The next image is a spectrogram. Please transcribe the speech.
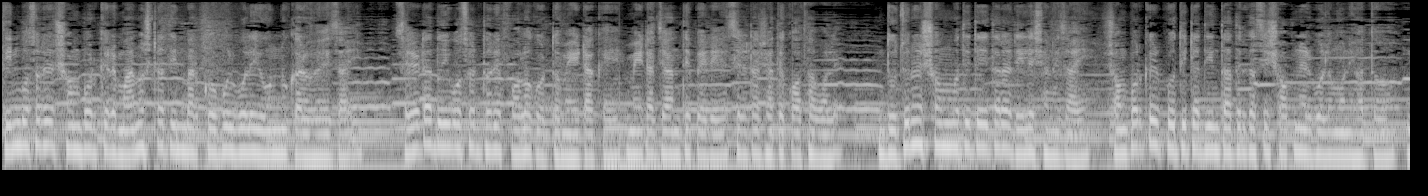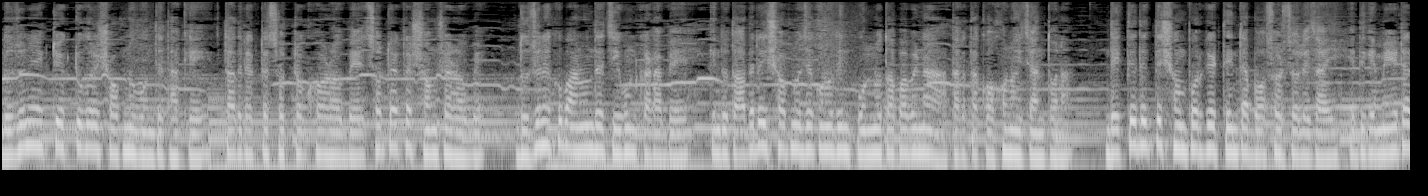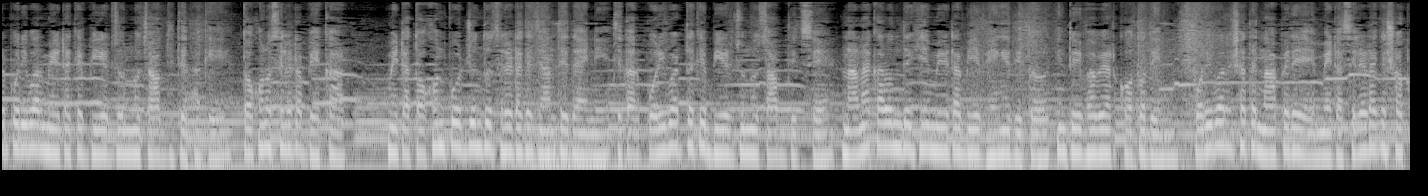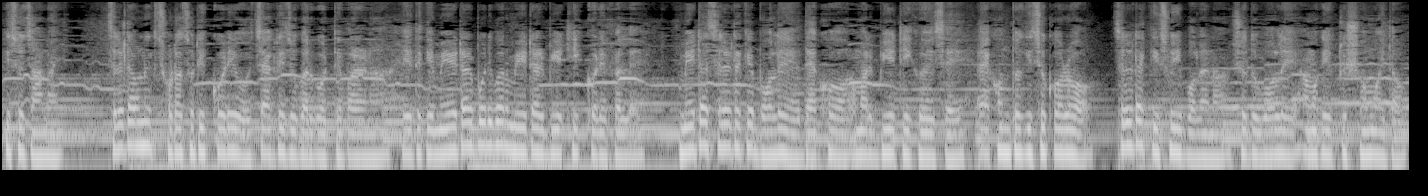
তিন বছরের সম্পর্কের মানুষটা তিনবার কবুল বলেই অন্য কারও হয়ে যায়। ছেলেটা দুই বছর ধরে ফলো করতো মেয়েটাকে। মেয়েটা জানতে পেরে ছেলেটার সাথে কথা বলে। দুজনের সম্মতিতেই তারা রিলেশনে যায়। সম্পর্কের প্রতিটা দিন তাদের কাছে স্বপ্নের বলে মনে হতো। দুজনে একটু একটু করে স্বপ্ন বুনতে থাকে। তাদের একটা ছোট্ট ঘর হবে, ছোট্ট একটা সংসার হবে। দুজনে খুব আনন্দে জীবন কাটাবে, কিন্তু তাদের এই স্বপ্ন যে কোনোদিন পূর্ণতা পাবে না, তারা তা কখনোই জানতো না। দেখতে দেখতে সম্পর্কের তিনটা বছর চলে যায়। এদিকে মেয়েটার পরিবার মেয়েটাকে বিয়ের জন্য চাপ দিতে থাকে। তখনও ছেলেটা বেকার। মেয়েটা তখন পর্যন্ত ছেলেটাকে জানতে দেয়নি যে তার পরিবার তাকে বিয়ের জন্য চাপ দিচ্ছে। নানা কারণ দেখিয়ে মেয়েটা বিয়ে ভেঙে দিত, কিন্তু এভাবে আর কতদিন? পরিবারের সাথে না পেরে মেয়েটা ছেলেটাকে সবকিছু জানায়। ছেলেটা অনেক ছোটাছুটি করেও চাকরি জোগাড় করতে পারে না। এদিকে মেয়েটার পরিবার মেয়েটার বিয়ে ঠিক করে ফেলে। মেয়েটা ছেলেটাকে বলে, দেখো, আমার বিয়ে ঠিক হয়েছে, এখন তো কিছু করো। ছেলেটা কিছুই বলে না, শুধু বলে, আমাকে একটু সময় দাও।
